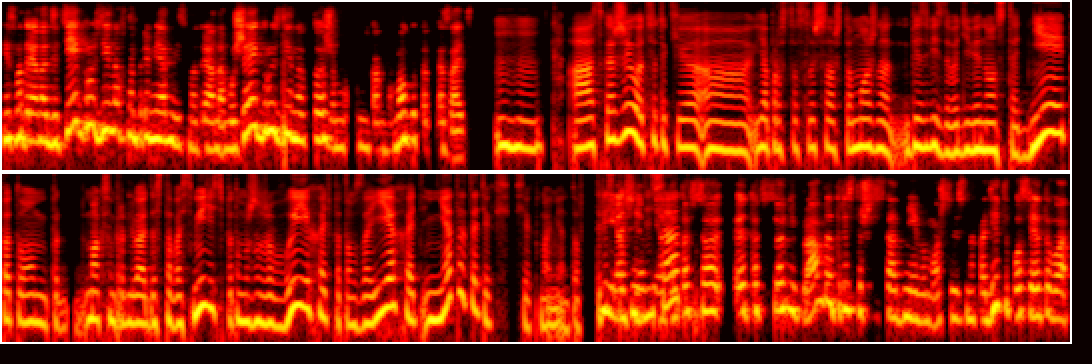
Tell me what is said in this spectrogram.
несмотря на детей грузинов, например, несмотря на мужей грузинов, тоже ну, как бы могут отказать. Угу. А скажи, вот все-таки э, а, я просто слышала, что можно безвизово 90 дней, потом максимум продлевать до 180, потом можно уже выехать, потом заехать. Нет от этих всех моментов? 360? Нет, нет, нет это все, это все неправда. 360 дней вы можете здесь находиться. После этого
